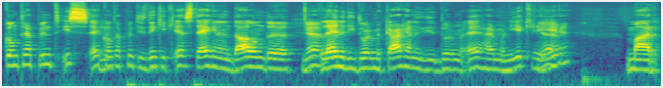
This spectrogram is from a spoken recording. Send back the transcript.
contrapunt is. Hè. Mhm. Contrapunt is denk ik hè, stijgende en dalende Ja. lijnen die door elkaar gaan en die door hè, harmonieën creëren. Maar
